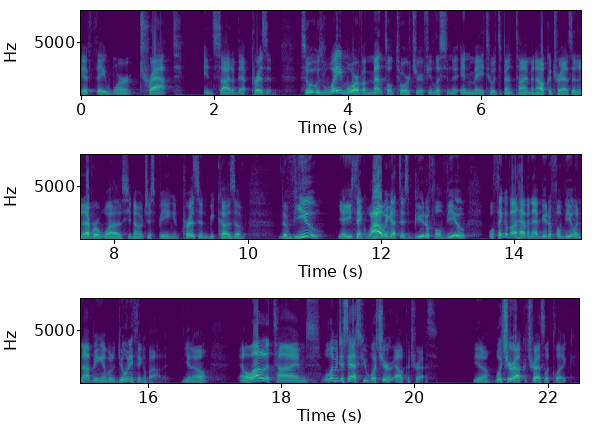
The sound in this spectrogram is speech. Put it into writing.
if they weren't trapped inside of that prison. So it was way more of a mental torture if you listen to inmates who had spent time in Alcatraz than it ever was, you know, just being in prison because of the view. Yeah, you think, wow, we got this beautiful view. Well, think about having that beautiful view and not being able to do anything about it, you know? And a lot of the times, well, let me just ask you, what's your Alcatraz? You know, what's your Alcatraz look like?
